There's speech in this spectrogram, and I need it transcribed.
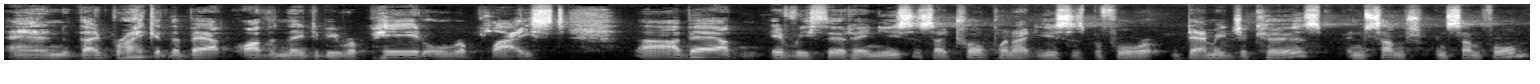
and they break at about either need to be repaired or replaced uh, about every 13 uses, so 12.8 uses before damage occurs in some in some form.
